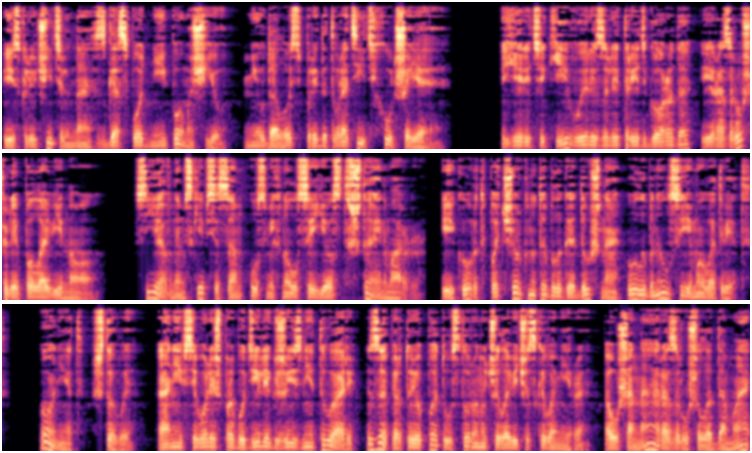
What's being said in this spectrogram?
исключительно с Господней помощью, не удалось предотвратить худшее. Еретики вырезали треть города и разрушили половину. С явным скепсисом усмехнулся Йост Штайнмар, и Курт подчеркнуто благодушно улыбнулся ему в ответ. «О нет, что вы, они всего лишь пробудили к жизни тварь, запертую по ту сторону человеческого мира, а уж она разрушила дома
